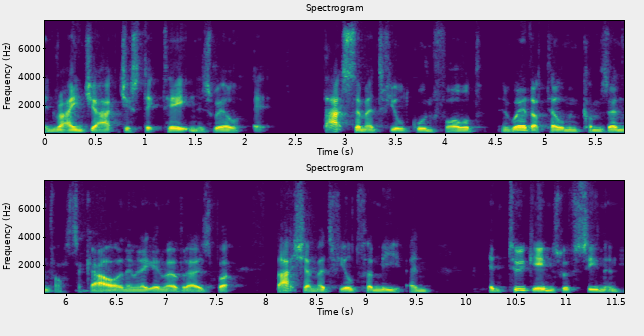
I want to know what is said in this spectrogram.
and Ryan Jack just dictating as well. It, that's the midfield going forward. And whether Tillman comes in for Sakala and then again, whatever it is, but that's your midfield for me. And in two games we've seen in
